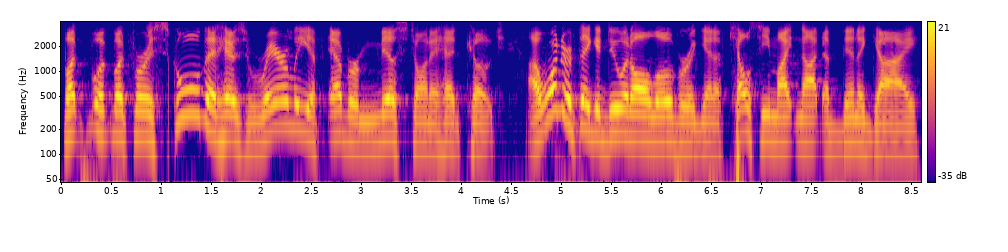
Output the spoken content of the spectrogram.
But, but but for a school that has rarely, if ever, missed on a head coach, I wonder if they could do it all over again. If Kelsey might not have been a guy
